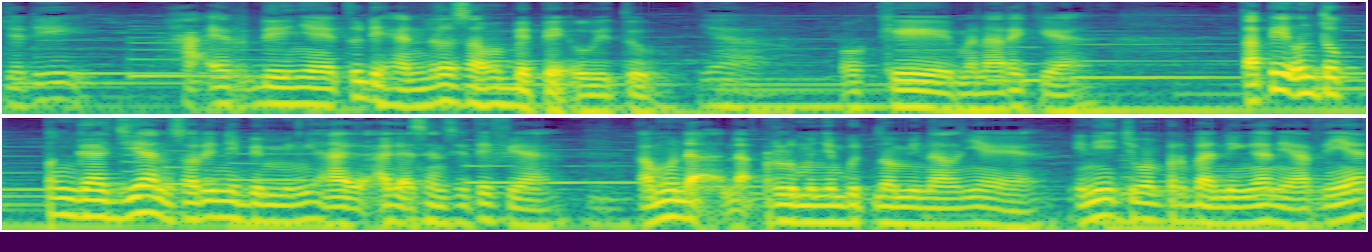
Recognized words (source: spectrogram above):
jadi HRD-nya itu dihandle sama BPO itu. ya Oke, menarik ya. Tapi untuk penggajian, sorry nih Bim ini ag- agak sensitif ya. Kamu ndak ndak perlu menyebut nominalnya ya. Ini cuma perbandingan ya. Artinya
